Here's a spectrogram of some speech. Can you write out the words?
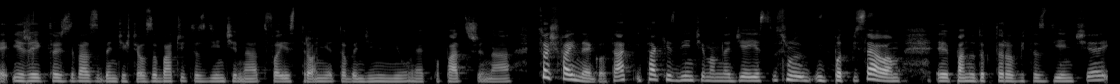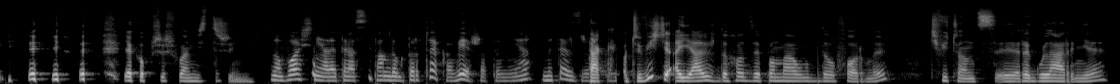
E, Jeżeli ktoś z Was będzie chciał zobaczyć to zdjęcie na Twojej stronie, to będzie mi miło, jak popatrzy na coś fajnego, tak? I takie zdjęcie mam nadzieję, zresztą podpisałam e, panu doktorowi to zdjęcie jako przyszła mistrzyni. No właśnie, ale teraz Pan doktor czeka, wiesz o tym, nie? My też zresztą. Tak, oczywiście, a ja już dochodzę pomału do formy, ćwicząc y, regularnie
